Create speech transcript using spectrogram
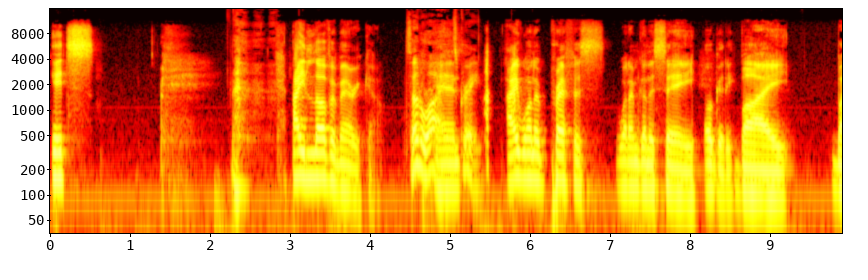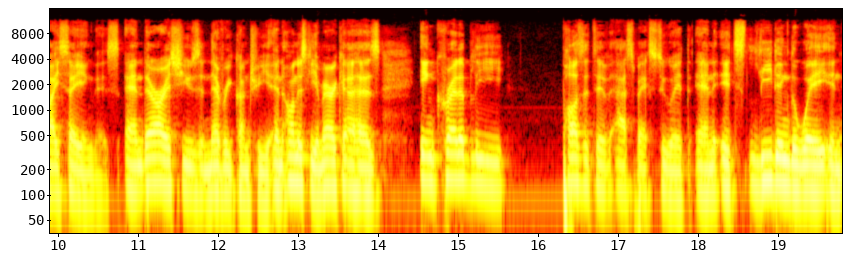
It's. I love America. So do I. it's great. I want to preface what I'm going to say. Oh, goody. By by saying this, and there are issues in every country, and honestly, America has incredibly positive aspects to it and it's leading the way in,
